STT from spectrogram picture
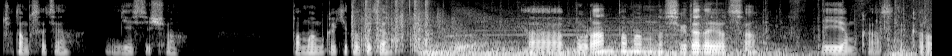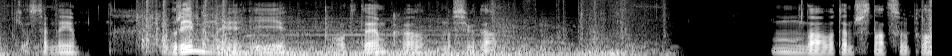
что там, кстати, есть еще? По-моему, какие-то вот эти... Э, буран, по-моему, навсегда дается. И МК с этой коробки. Остальные временные. И вот эта МК навсегда. М да, вот М16 выпала.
